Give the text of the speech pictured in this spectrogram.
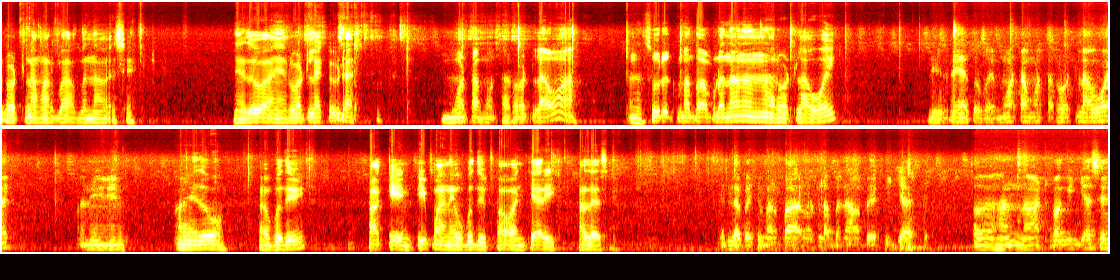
રોટલા મારા બા બનાવે છે. ને જો અહીંયા રોટલા કેવડા? મોટા મોટા રોટલા હોય અને સુરતમાં તો આપણે નાના નાના રોટલા હોય. ને અહીંયા તો ભાઈ મોટા મોટા રોટલા હોય. અને અહીંયા જો આ બધી પાકે પીપા ને એવું બધું ખાવાની તૈયારી હાલે છે. એટલે પછી મારા બાર રોટલા બનાવવા બેઠી ગયા છે. હવે હાંજના આઠ વાગી ગયા છે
